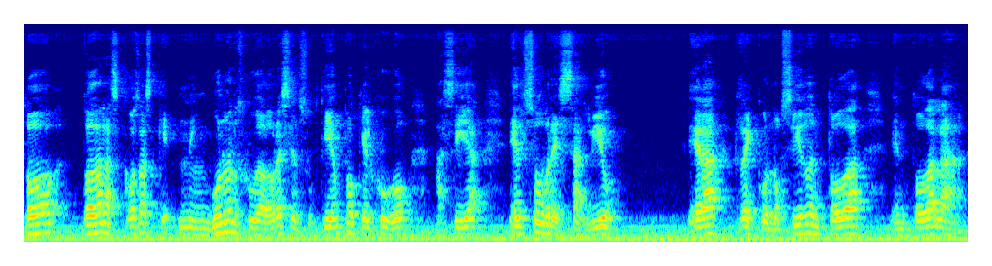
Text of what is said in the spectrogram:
todas las cosas que ninguno de los jugadores en su tiempo que él jugó hacía, él sobresalió. Era reconocido en toda, en toda la,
